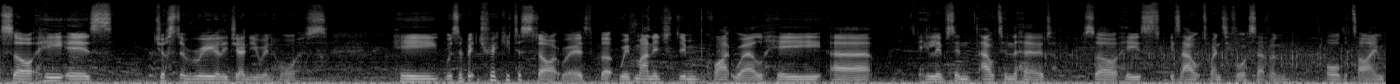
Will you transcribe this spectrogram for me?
So he is just a really genuine horse. He was a bit tricky to start with, but we've managed him quite well. He uh, he lives in out in the herd, so he's he's out 24/7 all the time,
